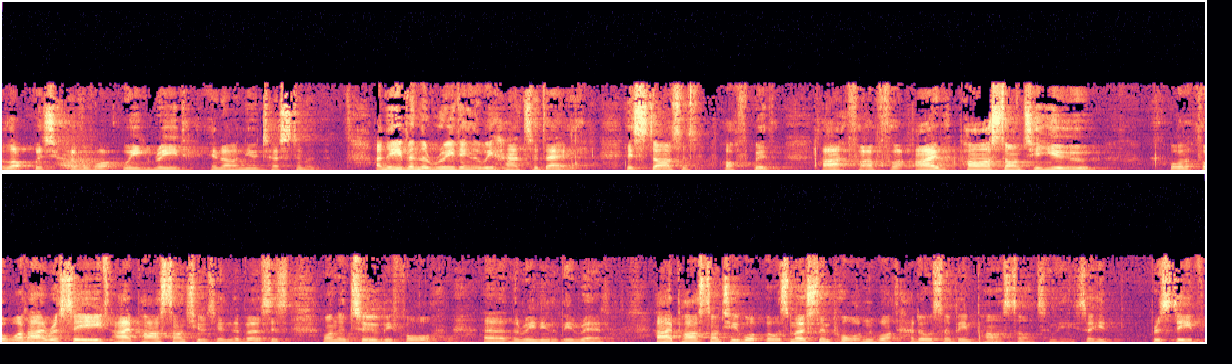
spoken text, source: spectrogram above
a lot which, of what we read in our New Testament. And even the reading that we had today, it started off with, I, for, for I passed on to you, or for what I received, I passed on to you. It's in the verses 1 and 2 before uh, the reading that we read. I passed on to you what was most important, what had also been passed on to me. So he received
